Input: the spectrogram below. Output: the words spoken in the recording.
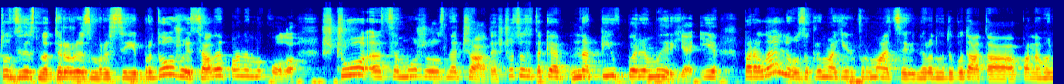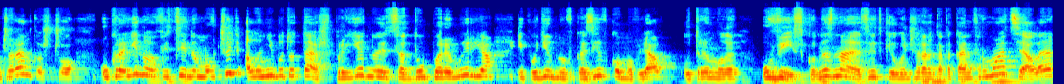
Тут, звісно, тероризм Росії продовжується. Але пане Миколо, що це може означати? Що це за таке напівперемир'я? І паралельно, зокрема, є інформація від народного депутата пана Гончаренко, що Україна офіційно мовчить, але нібито теж приєднується до перемир'я і подібну вказівку, мовляв, утримали у війську. Не знаю звідки у Гончаренка така інформація, але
